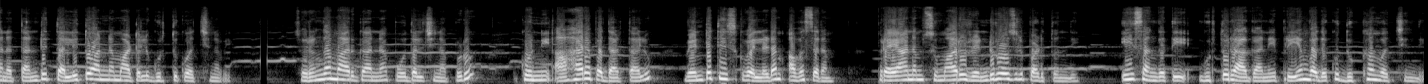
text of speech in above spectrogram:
తన తండ్రి తల్లితో అన్న మాటలు గుర్తుకు వచ్చినవి. సొరంగ మార్గాన పోదల్చినప్పుడు కొన్ని ఆహార పదార్థాలు వెంట తీసుకువెళ్ళడం అవసరం. ప్రయాణం సుమారు రెండు రోజులు పడుతుంది. ఈ సంగతి గుర్తు రాగానే ప్రియంవదకు దుఃఖం వచ్చింది.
